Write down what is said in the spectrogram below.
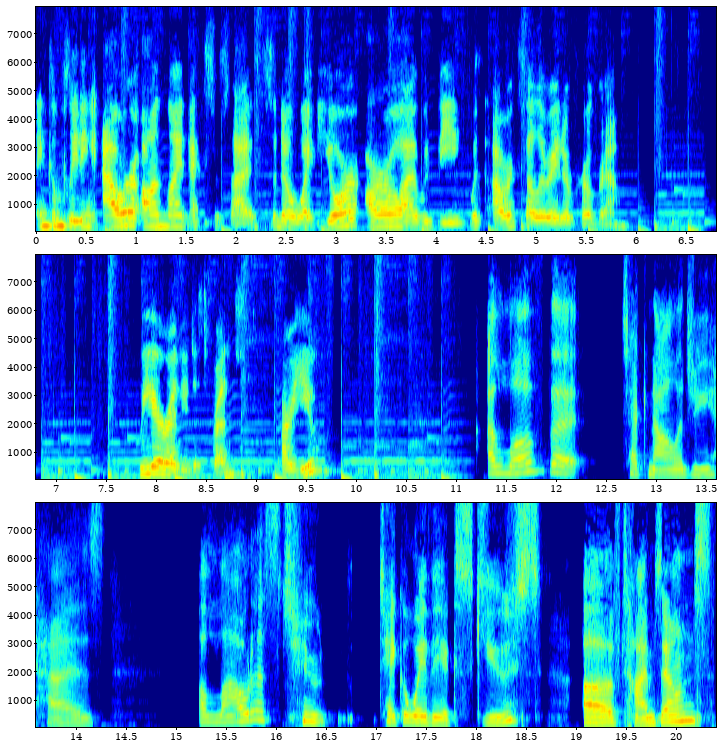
and completing our online exercise to know what your ROI would be with our accelerator program. We are ready to sprint. Are you? I love that technology has allowed us to take away the excuse of time zones,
